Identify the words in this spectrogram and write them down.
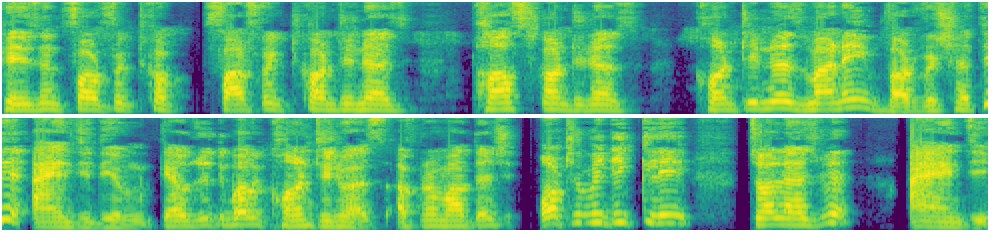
present perfect perfect continuous past continuous continuous মানে ভার্বের সাথে আইএনজি দিয়ে। কেউ যদি বলে কন্টিনিউয়াস আপনার মাথায় অটোমেটিকলি চলে আসবে আইএনজি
